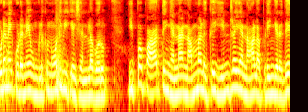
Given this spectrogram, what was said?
உடனே உங்களுக்கு நோட்டிஃபிகேஷனில் வரும். இப்போ பார்த்தீங்கன்னா நம்மளுக்கு இன்றைய நாள் அப்படிங்கிறது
